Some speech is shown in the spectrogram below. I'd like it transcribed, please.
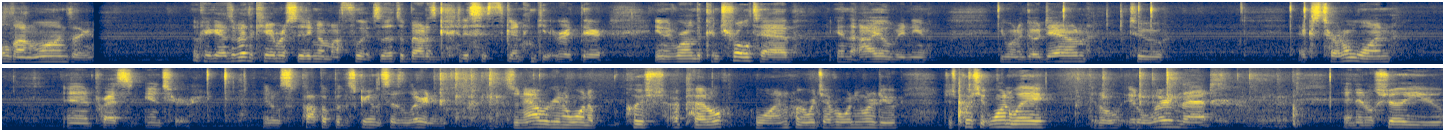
Hold on one second. Okay guys, I've got the camera sitting on my foot, so that's about as good as it's going to get right there. And we're on the Control tab in the I.O. menu. You want to go down to External 1 and press Enter. It'll pop up with a screen that says Learning. So now we're going to want to push our pedal, one, or whichever one you want to do. Just push it one way, it'll, it'll learn that and it'll show you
